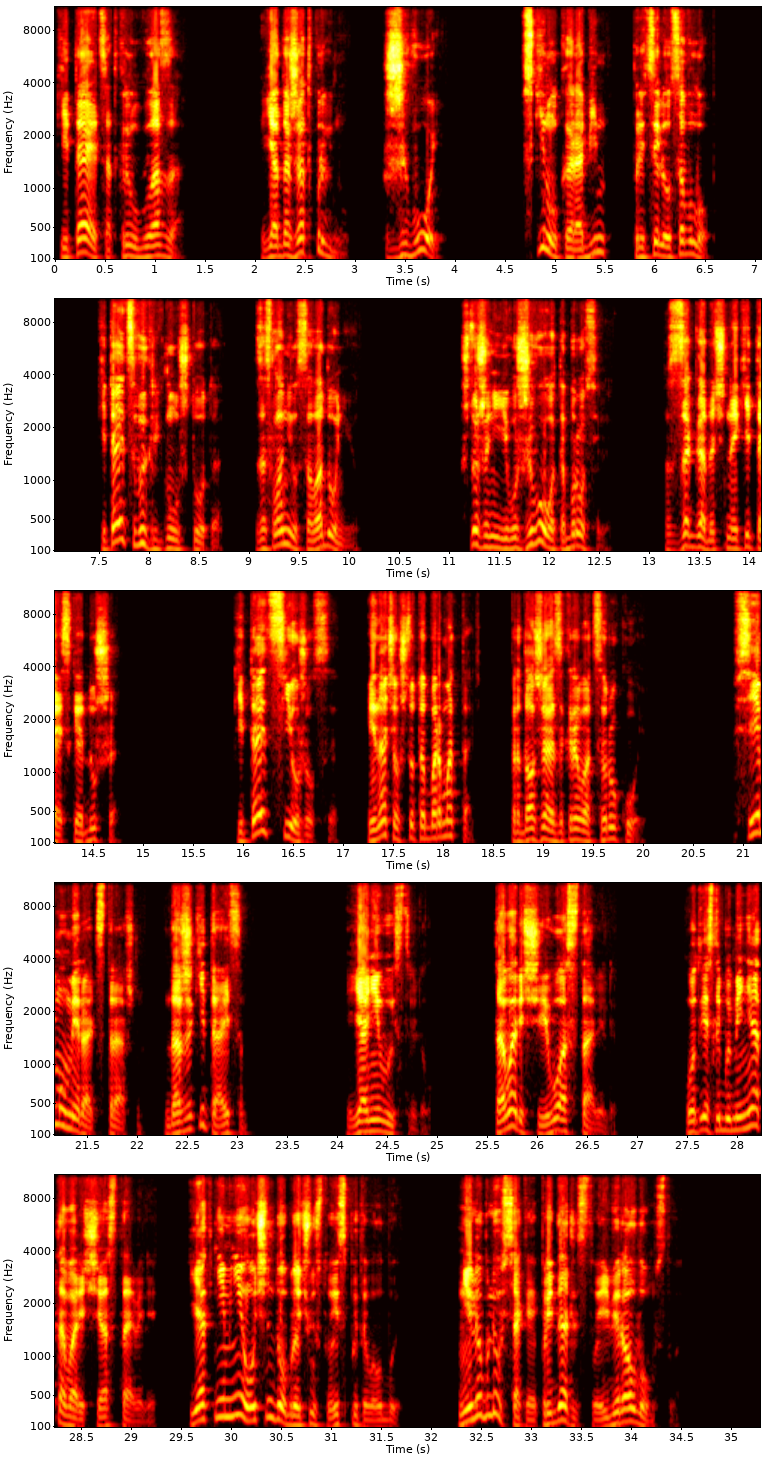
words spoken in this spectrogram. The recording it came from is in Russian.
Китаец открыл глаза. Я даже отпрыгнул. Живой! Скинул карабин, прицелился в лоб. Китаец выкрикнул что-то, заслонился ладонью. Что же они его живого-то бросили? Загадочная китайская душа. Китаец съежился и начал что-то бормотать, продолжая закрываться рукой. Всем умирать страшно, даже китайцам. Я не выстрелил. Товарищи его оставили. Вот если бы меня товарищи оставили, я к ним не очень доброе чувство испытывал бы. Не люблю всякое предательство и вероломство.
